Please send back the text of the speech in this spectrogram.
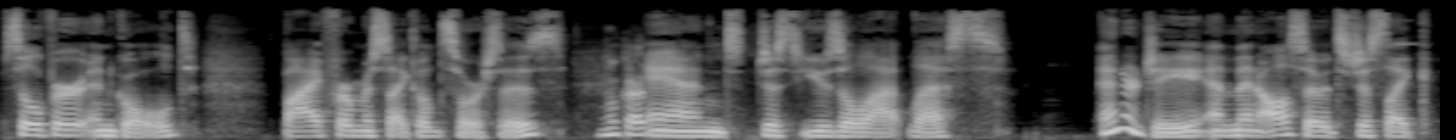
silver and gold, buy from recycled sources Okay. and just use a lot less energy. And then also it's just like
